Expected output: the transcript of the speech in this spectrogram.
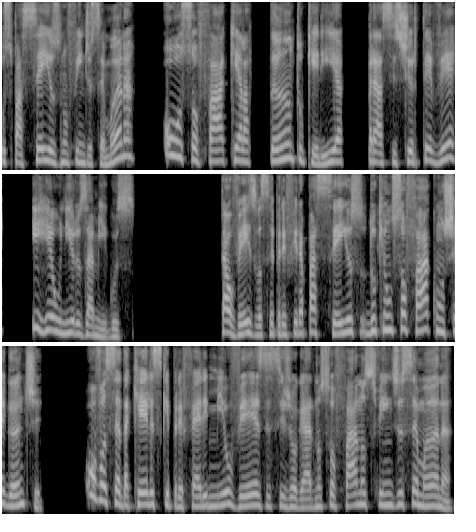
Os passeios no fim de semana ou o sofá que ela tanto queria para assistir TV e reunir os amigos. Talvez você prefira passeios do que um sofá aconchegante. Ou você é daqueles que prefere mil vezes se jogar no sofá nos fins de semana.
